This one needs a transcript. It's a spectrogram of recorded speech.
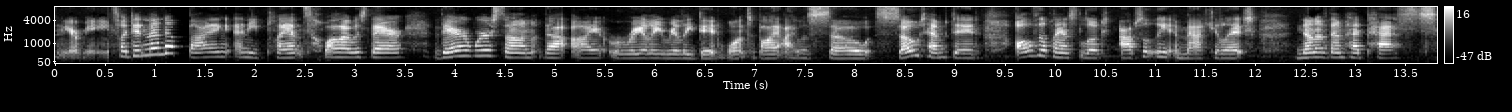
near me. So I didn't end up buying any plants while I was there. There were some that I really, really did want to buy. I was so, so tempted. All of the plants looked absolutely immaculate. None of them had pests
